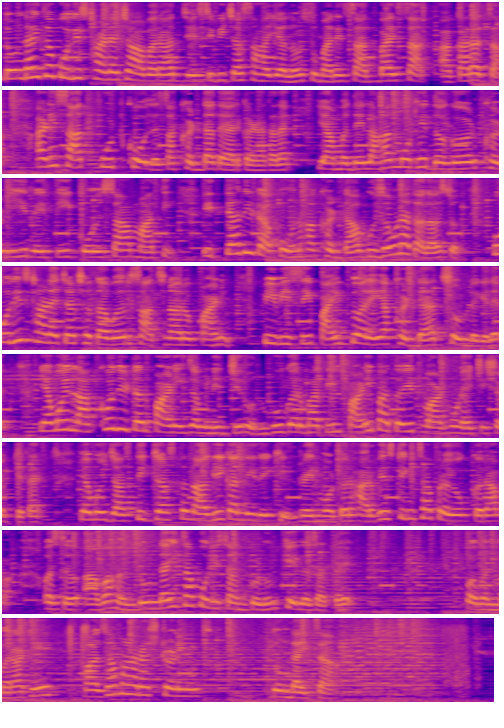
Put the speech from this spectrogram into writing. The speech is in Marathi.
दोंडाईचा पोलीस ठाण्याच्या आवारात जेसीबीच्या सहाय्यानं सुमारे सात बाय सात आकाराचा आणि सात फूट खोल असा खड्डा तयार करण्यात आलाय. यामध्ये लहान मोठे दगड खडी रेती कोळसा माती इत्यादी टाकून हा खड्डा बुजवण्यात आला असून पोलीस ठाण्याच्या छतावर साचणारं पाणी पी व्ही सी पाईपद्वारे या खड्ड्यात सोडलं गेलंय. यामुळे लाखो लिटर पाणी जमिनीत जिरून भूगर्भातील पाणी पातळीत वाढ होण्याची शक्यता आहे. यामुळे जास्तीत जास्त नागरिकांनी देखील रेन वॉटर हार्वेस्टिंगचा प्रयोग करावा असं आवाहन दोंडाईचा पोलिसांकडून केलं जात आहे पवन मराठे माझा महाराष्ट्र न्यूज दोंडाईचा.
